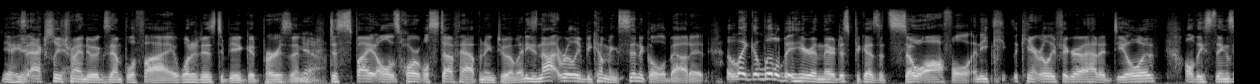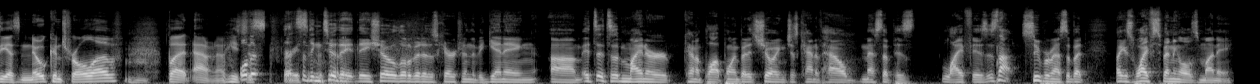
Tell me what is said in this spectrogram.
Yeah, he's Yeah, actually yeah. trying to exemplify what it is to be a good person, Yeah. despite all this horrible stuff happening to him. And he's not really becoming cynical about it, like a little bit here and there, just because it's so awful, and he can't really figure out how to deal with all these things he has no control of. But I don't know, he's Mm-hmm. Well, just that- very that's the thing too. They, they show a little bit of his character in the beginning. Um, it's it's a minor kind of plot point, but it's showing just kind of how messed up his life is. It's not super messed up, but like his wife's spending all his money.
